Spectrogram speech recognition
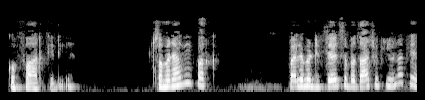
کفار کے لیے۔ سمجھ آ گئی فرق؟ پہلے میں ڈیٹیل سے بتا چکی ہوں نا کہ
